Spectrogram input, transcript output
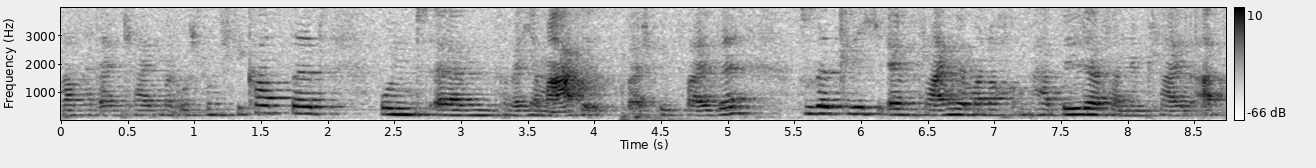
was hat dein Kleid mal ursprünglich gekostet und ähm, von welcher Marke ist es beispielsweise. Zusätzlich ähm, fragen wir immer noch ein paar Bilder von dem Kleid ab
